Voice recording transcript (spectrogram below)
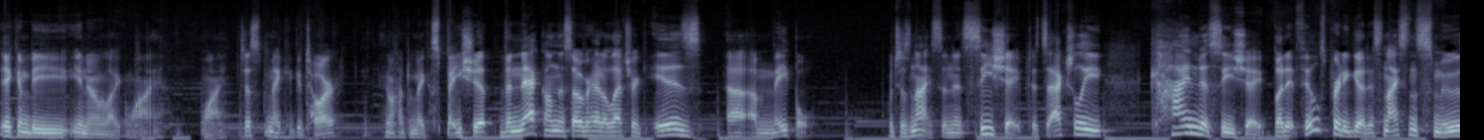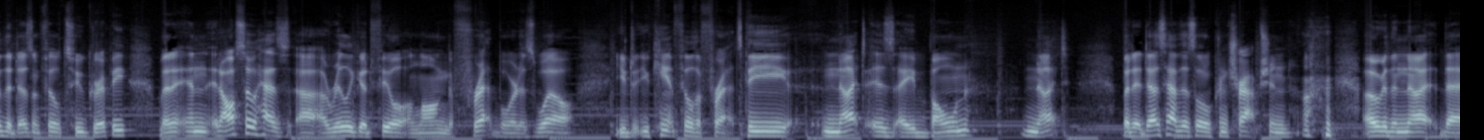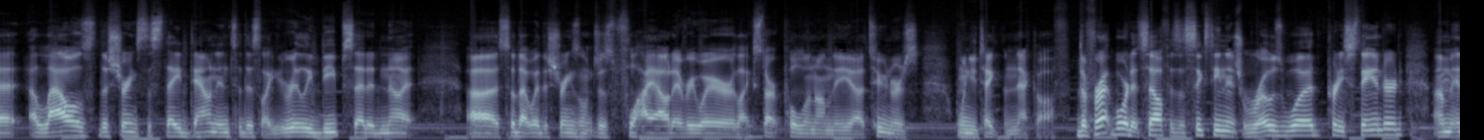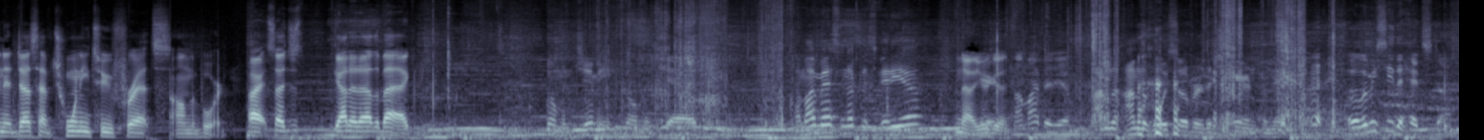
it can be, you know, like why? Why? Just make a guitar. You don't have to make a spaceship. The neck on this overhead electric is uh, a maple, which is nice, and it's C-shaped. It's actually kind of C-shaped, but it feels pretty good. It's nice and smooth. It doesn't feel too grippy, but it, and it also has uh, a really good feel along the fretboard as well. You, you can't feel the frets. The nut is a bone nut, but it does have this little contraption over the nut that allows the strings to stay down into this like really deep setted nut. Uh, so that way the strings don't just fly out everywhere or like start pulling on the uh, tuners when you take the neck off. The fretboard itself is a 16 inch rosewood, pretty standard, um, and it does have 22 frets on the board. All right, so I just got it out of the bag. Filming Jimmy, filming Chad. Am I messing up this video? No, you're good. Not my video. I'm the, I'm the voiceover that you're hearing from there. Oh, let me see the headstock.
